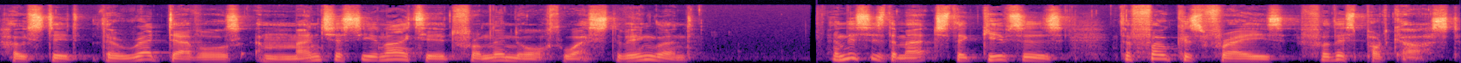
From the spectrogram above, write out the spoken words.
hosted the Red Devils and Manchester United from the northwest of England. And this is the match that gives us the focus phrase for this podcast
